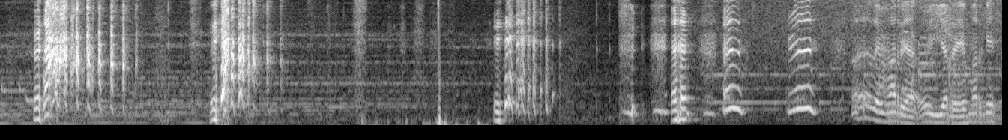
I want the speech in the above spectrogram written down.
Ah, Remar ya, oh iya Remar guys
